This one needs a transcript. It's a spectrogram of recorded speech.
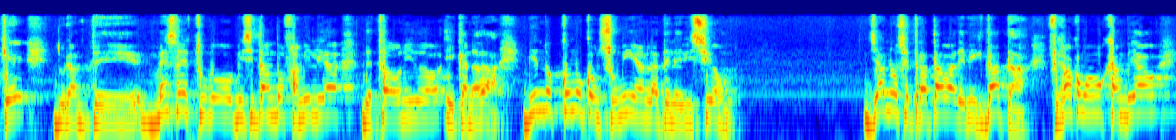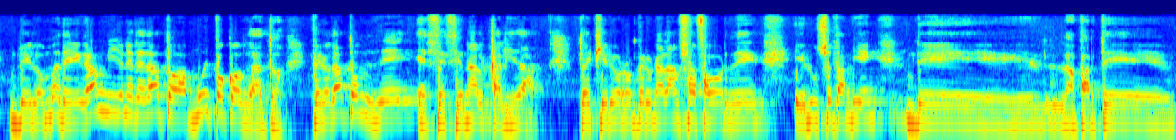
que durante meses estuvo visitando familias de Estados Unidos y Canadá, viendo cómo consumían la televisión ya no se trataba de Big Data. Fijaos cómo hemos cambiado de, gran millones de datos a muy pocos datos, pero datos de excepcional calidad. Entonces quiero romper una lanza a favor del el uso también de la parte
